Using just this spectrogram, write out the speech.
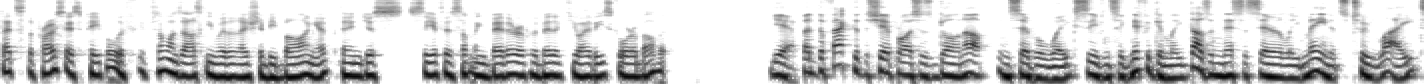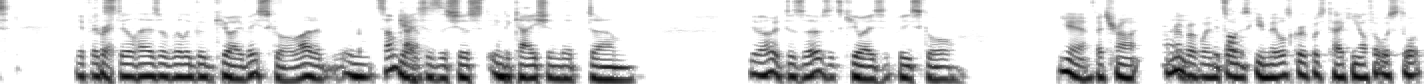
that's the process, people. If, if someone's asking whether they should be buying it, then just see if there's something better, if a better QAV score above it. Yeah, but the fact that the share price has gone up in several weeks, even significantly, doesn't necessarily mean it's too late if it Correct. still has a really good QAV score, right? In some Yeah. cases, it's just indication that, um, you know, it deserves its QAV score. Yeah, that's right. I Oh, remember yeah. when It's on- Fortescue Metals Group was taking off, it was still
